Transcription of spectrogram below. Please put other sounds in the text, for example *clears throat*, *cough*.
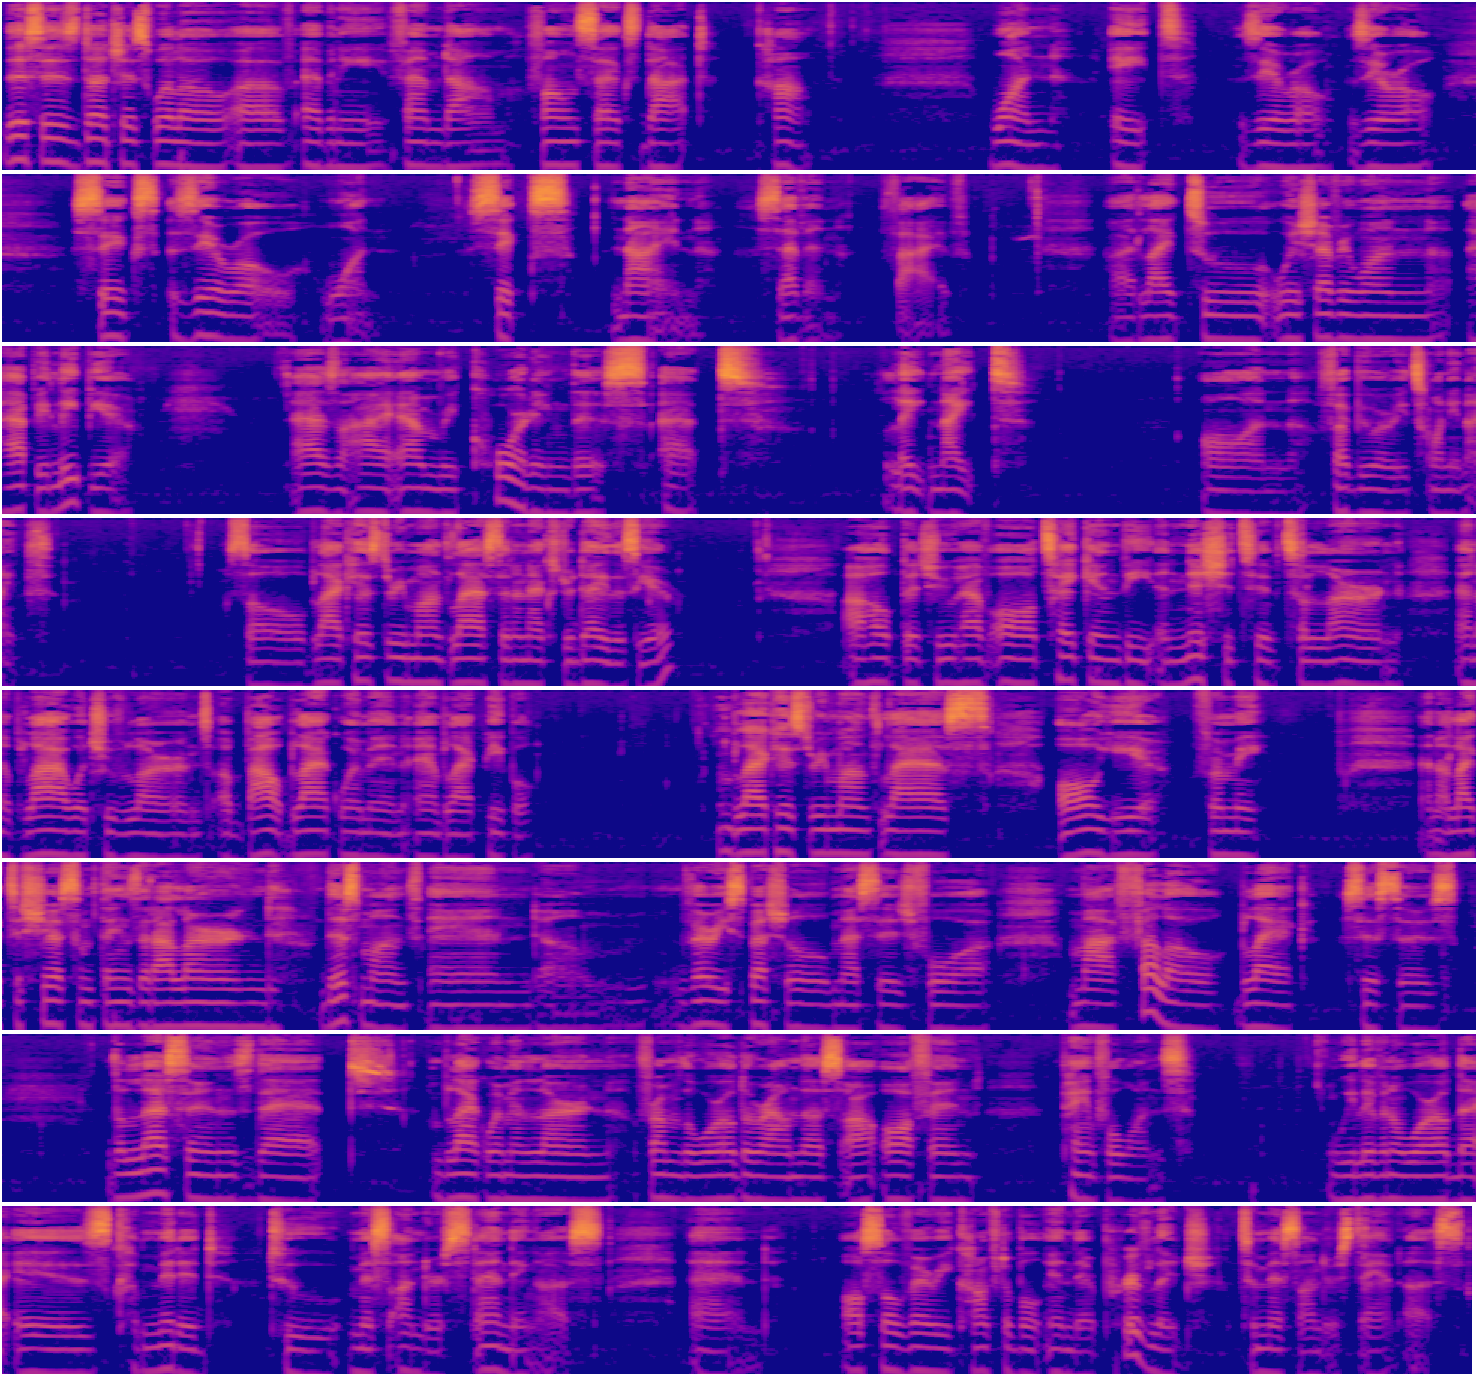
This is Duchess Willow of Ebony Femdom, phonesex.com. 1 800 601 6975. I'd like to wish everyone a happy leap year as I am recording this at late night on February 29th. So, Black History Month lasted an extra day this year. I hope that you have all taken the initiative to learn and apply what you've learned about black women and black people. Black History Month lasts all year for me. And I'd like to share some things that I learned this month and um, very special message for my fellow black sisters. The lessons that black women learn from the world around us are often painful ones. We live in a world that is committed to misunderstanding us and also very comfortable in their privilege to misunderstand us.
